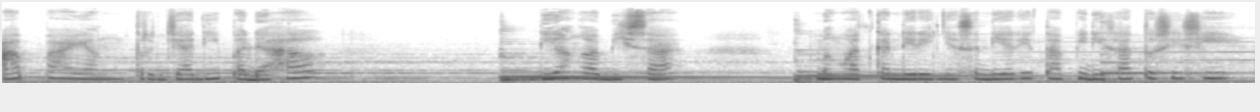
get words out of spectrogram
apa yang terjadi. Padahal dia nggak bisa menguatkan dirinya sendiri tapi di satu sisi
